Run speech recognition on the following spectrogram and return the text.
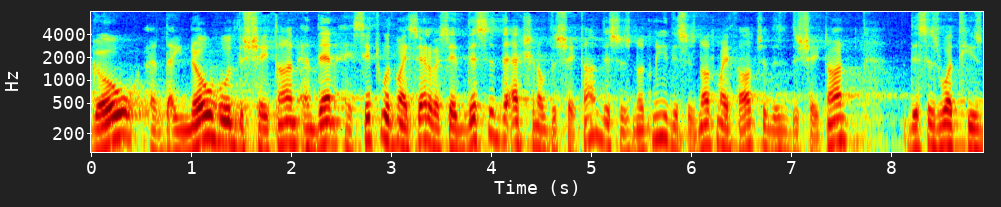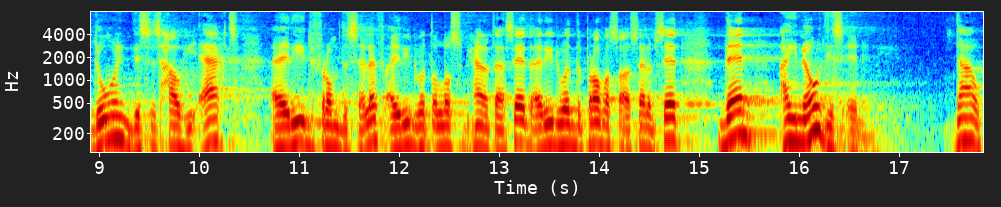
go and I know who the shaitan, and then I sit with myself, I say, This is the action of the shaitan, this is not me, this is not my thoughts, this is the shaitan, this is what he's doing, this is how he acts, I read from the Salaf, I read what Allah subhanahu wa ta'ala said, I read what the Prophet said, then I know this enemy. Now,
